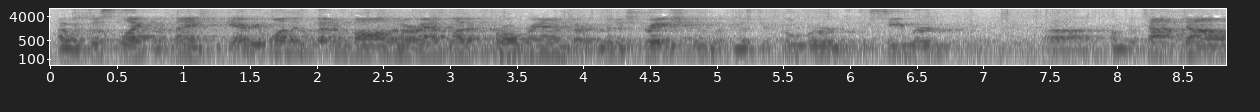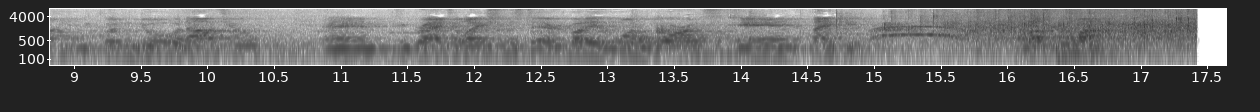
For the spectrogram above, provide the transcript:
I would just like to thank everyone that's been involved in our athletic programs, our administration with Mr. Cooper, Mr. Siebert, uh, from the top down. We couldn't do it without you. And congratulations to everybody that won awards, and thank you. Let's move on.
